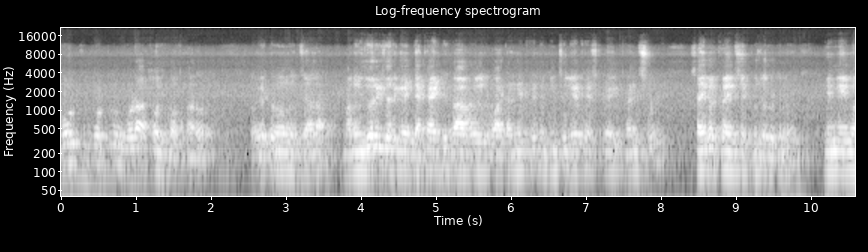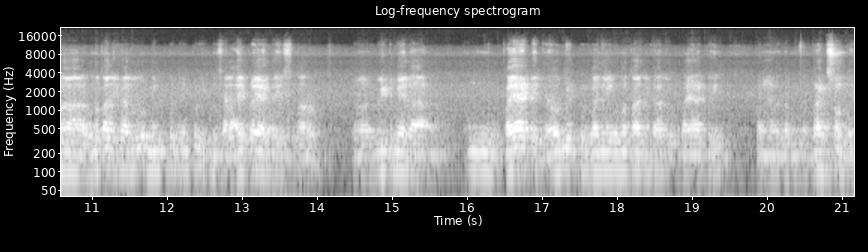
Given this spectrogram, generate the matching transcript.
కోట్లు కోర్టులు కూడా కోల్పోతున్నారు. ఎటు చాలా మనం ఇదివరకు జరిగే డెకాయిటీ రాబరీలు వాటన్నింటినీ మించి లేటెస్ట్గా ఈ ట్రెండ్స్ సైబర్ క్రైమ్స్ ఎక్కువ జరుగుతున్నాయి. దీన్ని మా ఉన్నతాధికారులు నింపు నింపు వీటిని చాలా హై ప్రయారిటీ ఇస్తున్నారు. వీటి మీద ప్రయారిటీ గవర్నమెంట్ కానీ ఉన్నతాధికారులు ప్రయారిటీ డ్రగ్స్ ఉంది.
